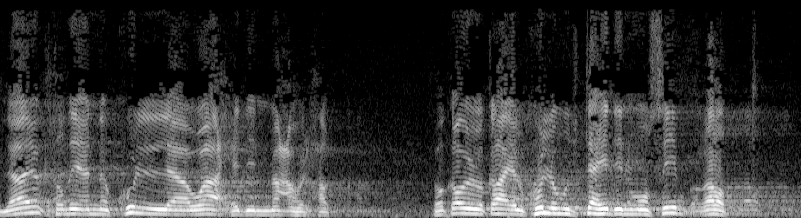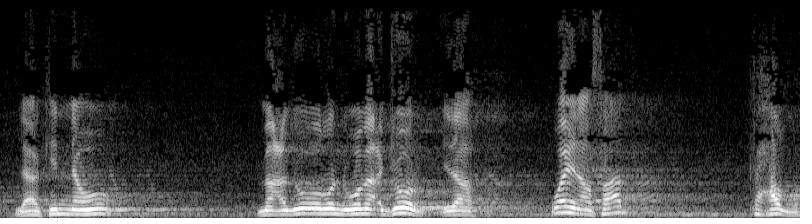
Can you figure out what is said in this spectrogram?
لا يقتضي أن كل واحد معه الحق. فقول القائل كل مجتهد مصيب غلط لكنه معذور ومأجور إذا وإن أصاب فحظه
